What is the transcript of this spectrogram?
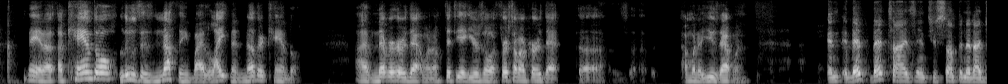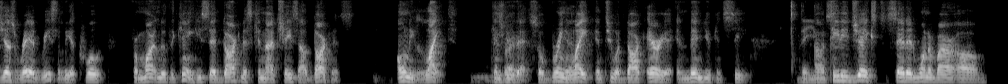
Man, a, a candle loses nothing by lighting another candle. I've never heard that one. I'm 58 years old. First time I've heard that. Uh, I'm going to use that one. and and that that ties into something that I just read recently, a quote from Martin Luther King. He said, "Darkness cannot chase out darkness; only light can That's do right. that. So bring Yeah. light into a dark area, and then you can see." Then you Uh, see. TD Jakes said at one of our um,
